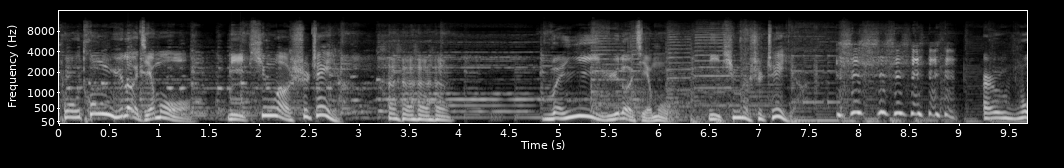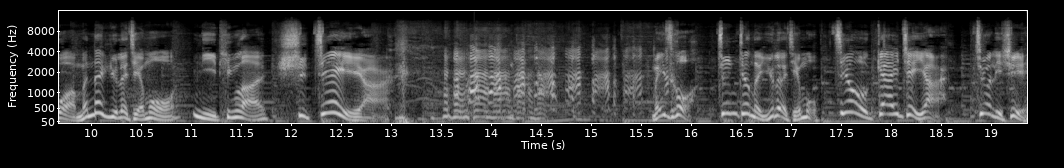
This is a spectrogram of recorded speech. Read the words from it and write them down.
普通娱乐节目，你听了是这样；文艺娱乐节目，你听了是这样；而我们的娱乐节目，你听了是这样。没错，真正的娱乐节目就该这样。这里是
